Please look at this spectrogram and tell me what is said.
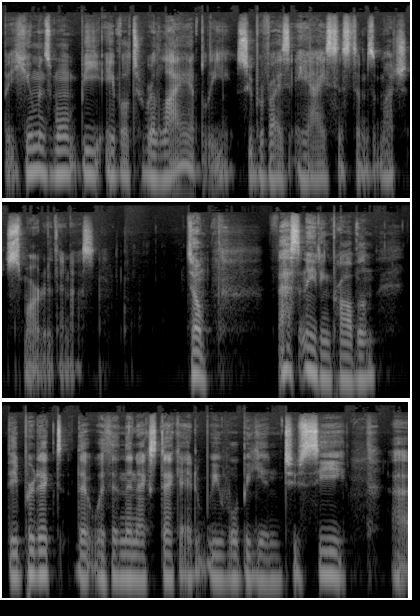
but humans won't be able to reliably supervise AI systems much smarter than us. So, fascinating problem. They predict that within the next decade, we will begin to see uh,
